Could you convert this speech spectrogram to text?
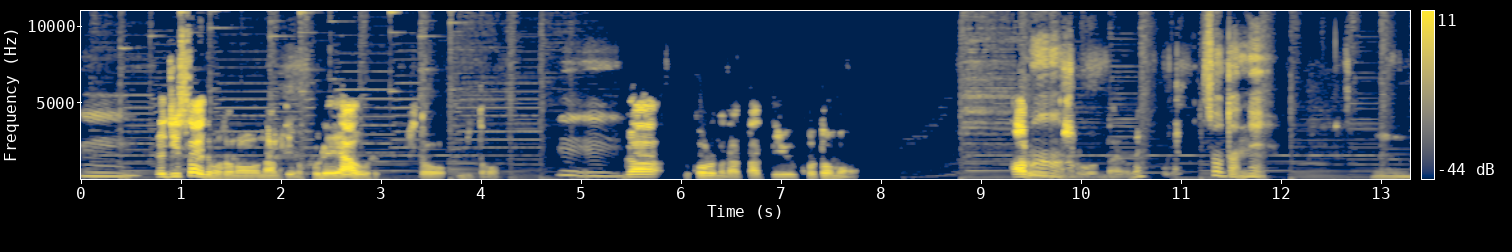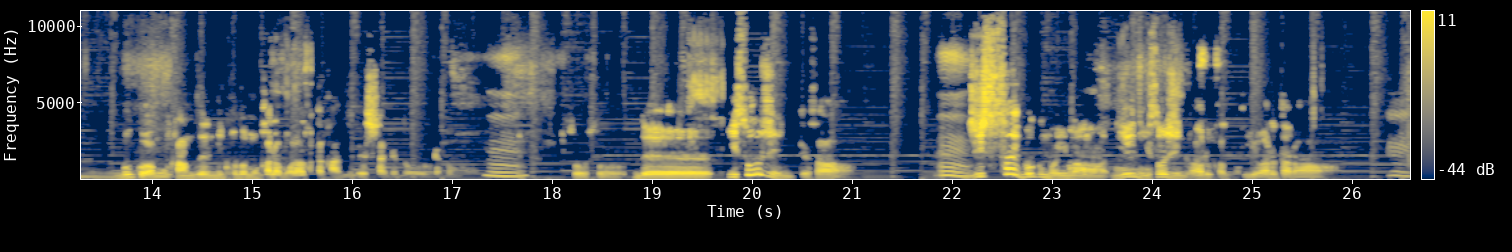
うん。で実際でもその、なんていうの、触れ合う人々うんうん。がコロナだったっていうこともあるそうだよね。そうだね。うん、僕はもう完全に子供からもらった感じでしたけど、うん。そうそう。で、イソジンってさ、うん。実際僕も今、家にイソジンがあるかって言われたら、うん。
